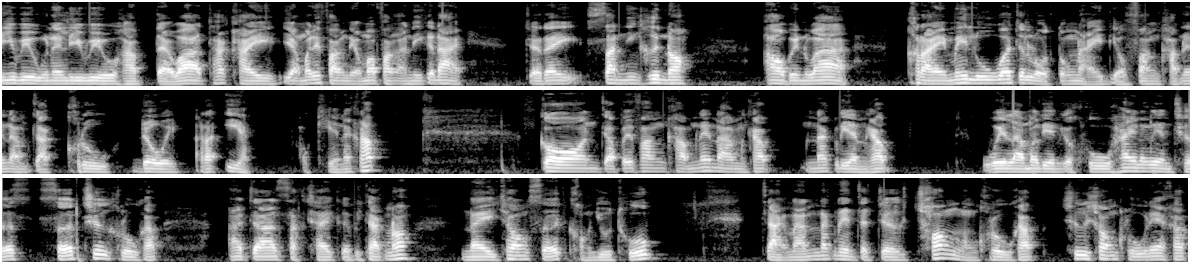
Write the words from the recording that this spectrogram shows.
รีวิวในรีวิวครับ แต่ว่าถ้าใครยังไม่ได้ฟังเดี๋ยวมาฟังอันนี้ก็ได้ จะได้สั้นยิ่งขึ้นเนาะเอาเป็นว่าใครไม่รู้ว่าจะโหลดตรงไหน เดี๋ยวฟังคำแนะนำจากครูโดยละเอียด โอเคนะครับ ก่อนจะไปฟังคำแนะนำครับ นักเรียนครับ เวลามาเรียนกับครูให้นักเรียนเชิร์ชเซิร์ชชื่อครูครับ อาจารย์ศักชัยเกิดพิทักษ์เนาะในช่องเซิร์ชของ YouTube จากนั้นนักเรียนจะเจอช่องของครูครับ ชื่อช่องครูเนี่ยครับ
